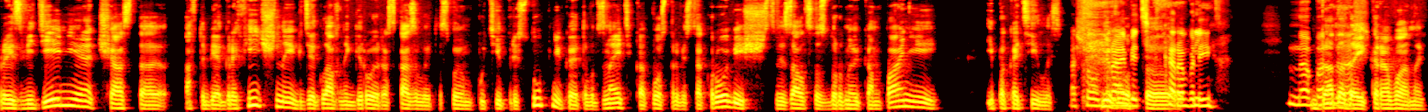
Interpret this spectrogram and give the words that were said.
произведения, часто автобиографичные, где главный герой рассказывает о своем пути преступника. Это вот, знаете, как в «Острове сокровищ» связался с дурной компанией и покатилась. Пошел и грабить вот, э, корабли Да-да-да, и караваны.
